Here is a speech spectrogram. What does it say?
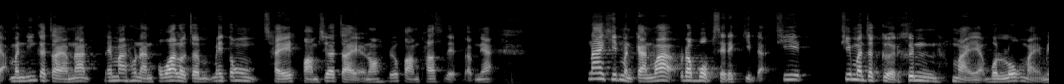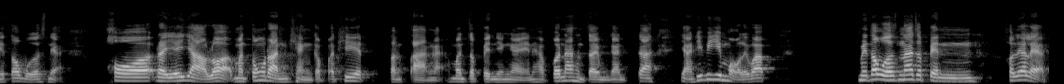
อะมันยิ่งกระจายอำนาจได้มากเท่านั้น เพราะว่าเราจะไม่ต้องใช้ความเชื่อใจเนาะด้วยความ trustless แบบเนี้ยน่าคิดเหมือนกันว่าระบบเศรษฐกิจอะที่ที่มันจะเกิดขึ้นใหม่อะบนโลกใหม่ Metaverse เนี่ยพอระยะยาวแล้วอะมันต้องรันแข่งกับประเทศต่างๆอะมันจะเป็นยังไงนะครับ ก็น่าสนใจเหมือนกันจะอย่างที่พี่กิมบอกเลยว่า Metaverse น่าจะเป็น เขาเรียกอะไรอะ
